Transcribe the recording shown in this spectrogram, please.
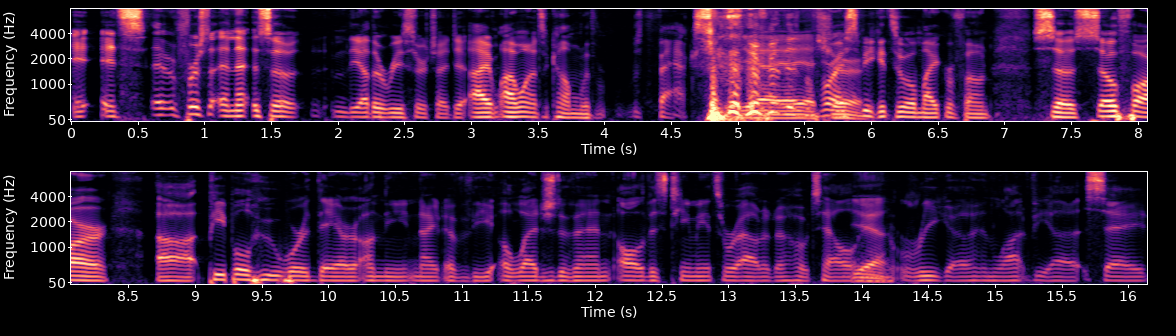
It, it's uh, first, and that, so the other research I did, I, I wanted to come with facts yeah, yeah, before I sure. speak into a microphone. So so far, uh, people who were there on the night of the alleged event, all of his teammates were out at a hotel in Riga in Latvia. Say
